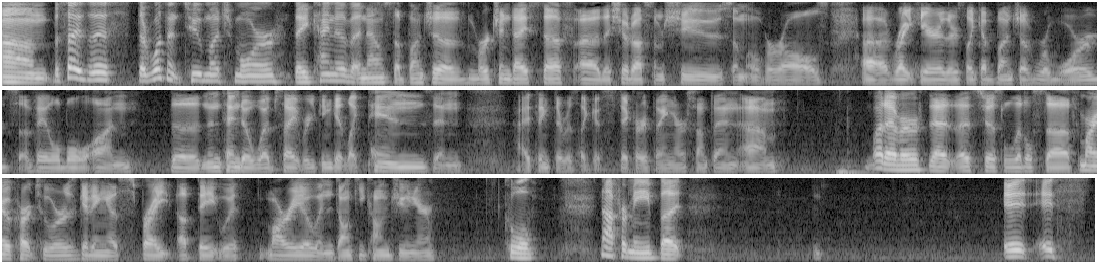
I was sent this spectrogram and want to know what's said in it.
Um, besides this, there wasn't too much more. They kind of announced a bunch of merchandise stuff. Uh, they showed off some shoes, some overalls. Uh, right here, there's like a bunch of rewards available on the Nintendo website where you can get like pins and I think there was like a sticker thing or something. Um, whatever. That that's just little stuff. Mario Kart Tour is getting a sprite update with Mario and Donkey Kong Jr. Cool. Not for me, but it it's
